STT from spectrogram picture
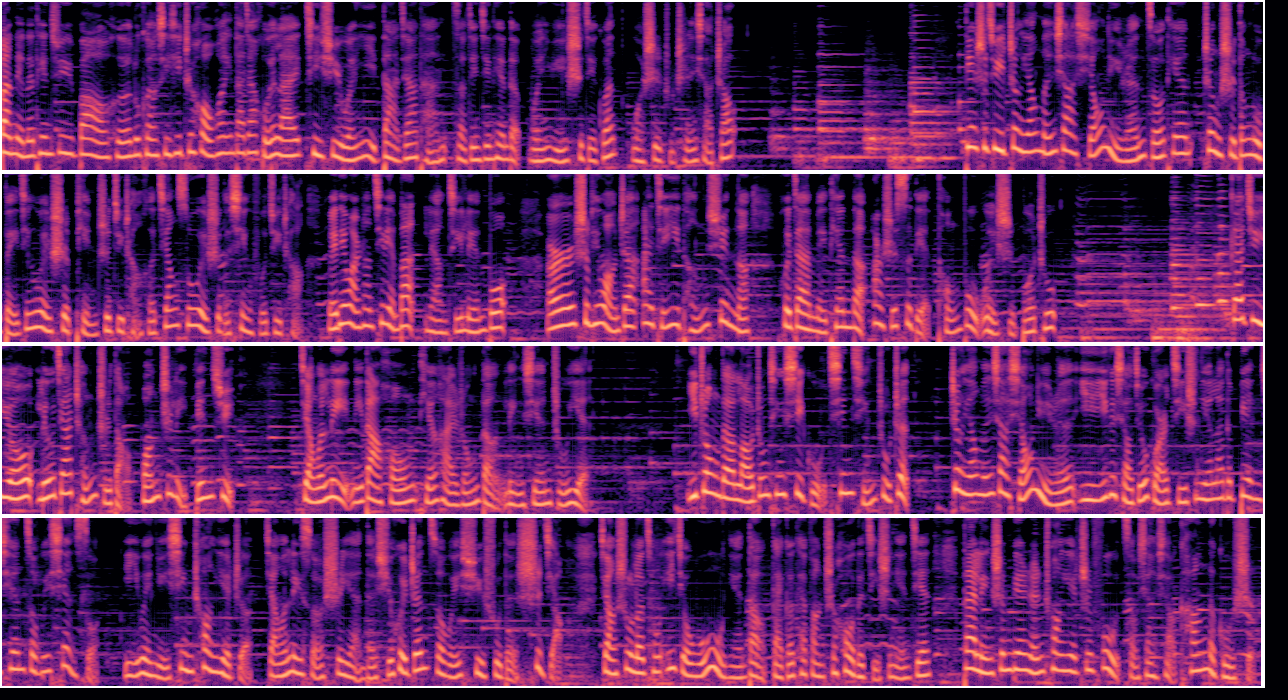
半点的天气预报和路况信息之后，欢迎大家回来继续文艺大家谈，走进今天的文娱世界观。我是主持人小昭。电视剧《正阳门下小女人》昨天正式登陆北京卫视品质剧场和江苏卫视的幸福剧场，每天晚上七点半两集连播。而视频网站爱奇艺、腾讯呢，会在每天的二十四点同步卫视播出。该剧由刘嘉诚执导，王之礼编剧，蒋雯丽、倪大红、田海蓉等领衔主演，一众的老中青戏骨亲情助阵。正阳门下小女人以一个小酒馆几十年来的变迁作为线索。以一位女性创业者蒋雯丽所饰演的徐慧珍作为叙述的视角，讲述了从1955年到改革开放之后的几十年间，带领身边人创业致富、走向小康的故事。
